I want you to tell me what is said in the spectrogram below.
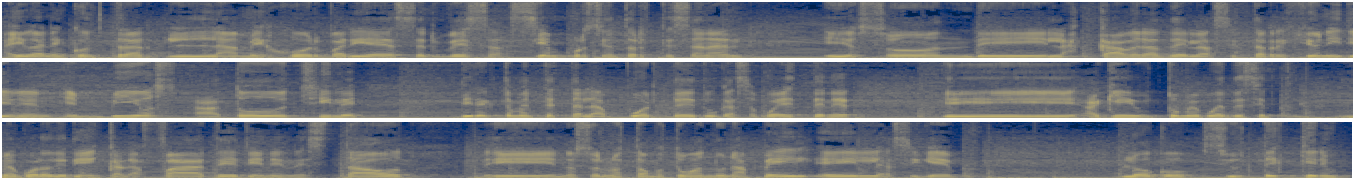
Ahí van a encontrar la mejor variedad de cerveza 100% artesanal. Ellos son de las cabras de la sexta región y tienen envíos a todo Chile directamente hasta la puerta de tu casa. Puedes tener, eh, aquí tú me puedes decir, me acuerdo que tienen calafate, tienen stout. eh, nosotros nos estamos tomando una pale ale, así que Loco, si ustedes quieren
